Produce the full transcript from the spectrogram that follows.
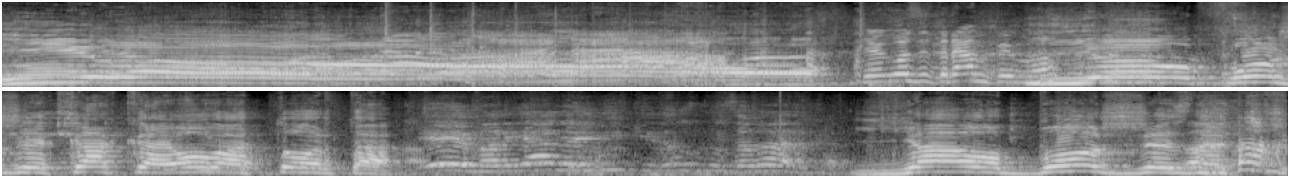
Jao! Čego se trampimo? Jao, Bože, kaka je ova torta! E, Marijana i Viki da uzmu za Marka. Jao, Bože, znači...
